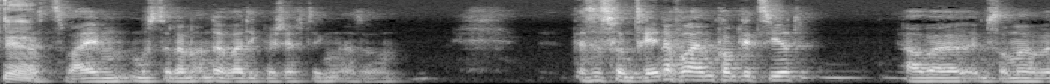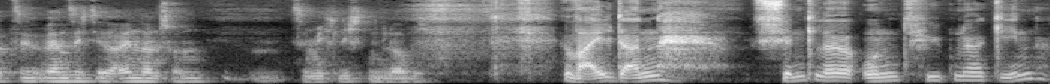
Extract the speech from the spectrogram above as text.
Ja. Das zwei musst du dann anderweitig beschäftigen. Also das ist für einen Trainer vor allem kompliziert, aber im Sommer wird, werden sich die Reihen dann schon ziemlich lichten, glaube ich. Weil dann Schindler und Hübner gehen?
